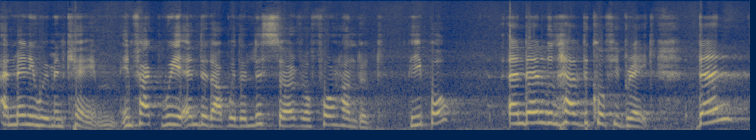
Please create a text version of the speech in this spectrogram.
and many women came. In fact, we ended up with a listserv of 400 people. and then we'll have the coffee break. Then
